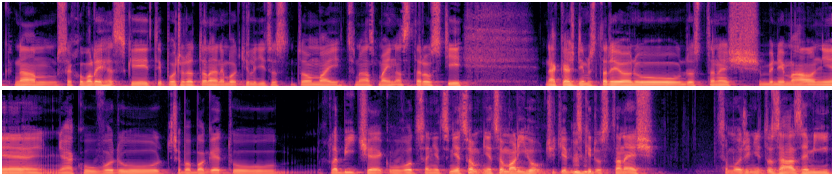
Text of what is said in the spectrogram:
k nám se chovali hezky ty pořadatelé nebo ti lidi, co, to mají, co nás mají na starosti. Na každém stadionu dostaneš minimálně nějakou vodu, třeba bagetu, chlebíček, ovoce, něco, něco, něco malého určitě vždycky mm-hmm. dostaneš. Samozřejmě to zázemí,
